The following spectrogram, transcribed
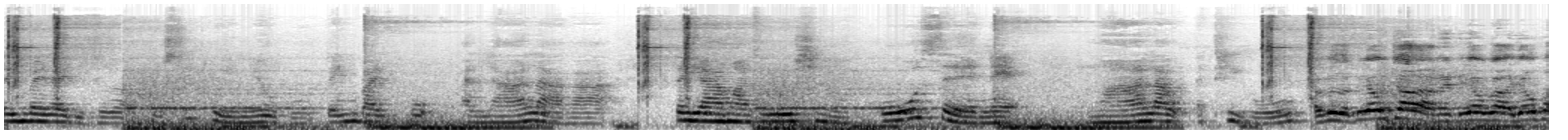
တိမ့်ပိုက်လိုက်ပြီဆိုတော့အခုစစ်ထွေမြို့ကိုတိမ့်ပိုက်ဖို့အလားလာကတရားမှာဆိုလို့ရှိရင်60နဲ့5လောက်အထိကိုအဲ့ဒါဆိုတယောက်ကြတာနဲ့တယောက်ကရောက်ဖ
